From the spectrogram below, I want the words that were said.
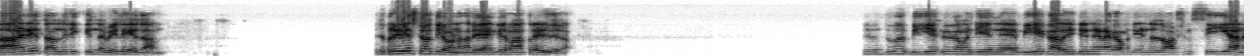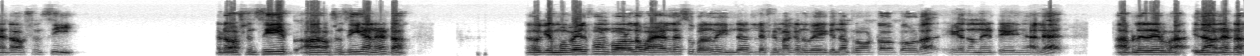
താഴെ തന്നിരിക്കുന്നവയിൽ ഏതാണ്? ഇത് പ്രീവിയസ് ചോദ്യമാണ്. അറിയാമെങ്കിൽ മാത്രം എഴുതുക. എന്തുവാ? ബി ഒക്കെ കമന്റ് ചെയ്യുന്ന? ബി ഒക്കെ അറിഞ്ഞിട്ട് തന്നെയാണ് കമന്റ് ചെയ്യുന്നത്. ഓപ്ഷൻ സി ആണ് കേട്ടോ. ഓപ്ഷൻ സി കേട്ടോ ഓപ്ഷൻ സി ഓപ്ഷൻ സി ആണ് കേട്ടോ. ഓക്കെ മൊബൈൽ ഫോൺ പോലുള്ള വയർലെസ് ഉപകരണം ഇന്റർനെറ്റ് ലഭ്യമാക്കാൻ ഉപയോഗിക്കുന്ന പ്രോട്ടോകോൾ ഏതെന്ന് ഇട്ട് കഴിഞ്ഞാൽ ആ പിള്ളേരെ ഇതാണ് കേട്ടോ.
